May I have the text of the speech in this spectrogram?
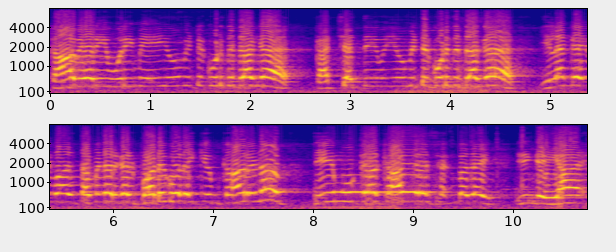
காவேரி உரிமையையும் விட்டு கொடுத்துட்டாங்க. கச்சத்தீவையும் விட்டு கொடுத்துட்டாங்க. இலங்கை வாழ் தமிழர்கள் படுகொலைக்கும் காரணம் திமுக காங்கிரஸ் என்பதை இங்க யா-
